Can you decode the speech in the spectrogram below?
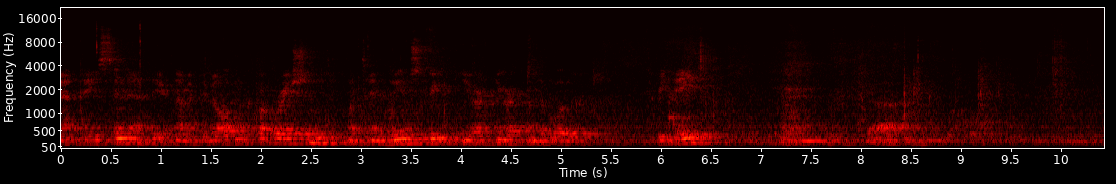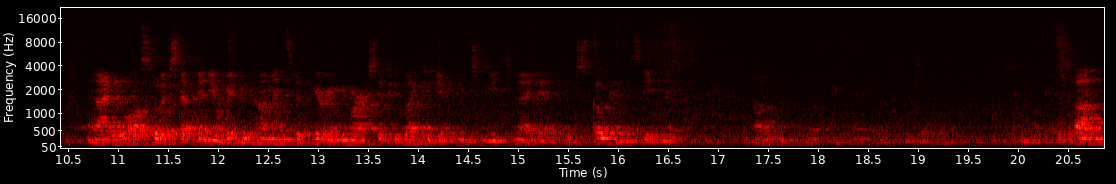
Matt Mason at the Economic Development Corporation, 110 William Street, New York, New York, on the 38. I will also accept any written comments of your remarks if you'd like to give them to me tonight after you've spoken this evening. Um, um,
